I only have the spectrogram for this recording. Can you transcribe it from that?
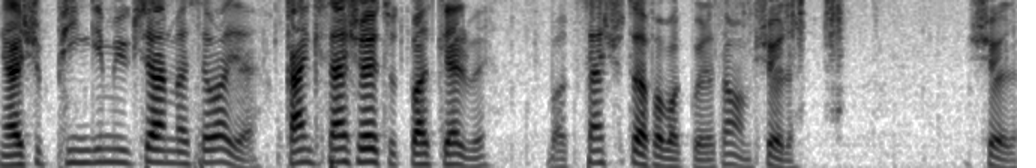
Ya şu pingim yükselmese var ya. Kanki sen şöyle tut bak gel be. Bak sen şu tarafa bak böyle tamam? Şöyle. Şöyle.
